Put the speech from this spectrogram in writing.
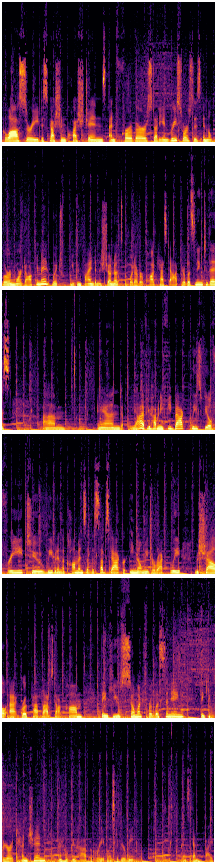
glossary, discussion questions, and further study and resources in the Learn More document, which you can find in the show notes of whatever podcast app you're listening to this. Um, and yeah, if you have any feedback, please feel free to leave it in the comments of the Substack or email me directly, Michelle at growthpathlabs.com. Thank you so much for listening. Thank you for your attention, and I hope you have a great rest of your week. Thanks again. Bye.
